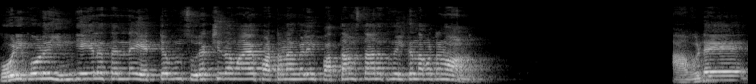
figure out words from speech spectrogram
കോഴിക്കോട് ഇന്ത്യയിലെ തന്നെ ഏറ്റവും സുരക്ഷിതമായ പട്ടണങ്ങളിൽ പത്താം സ്ഥാനത്ത് നിൽക്കുന്ന പട്ടണമാണ്. അവിടെ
